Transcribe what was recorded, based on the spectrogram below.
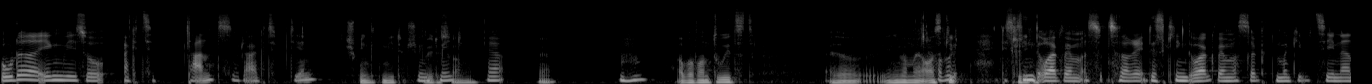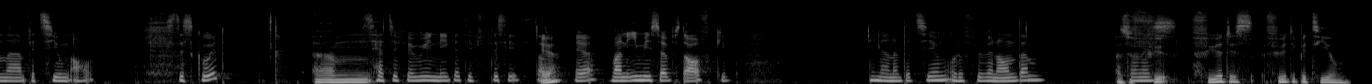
Oder irgendwie so Akzeptanz oder akzeptieren. Schwingt mit, Schwingt würde ich mit. sagen. Ja. Ja. Mhm. Aber wenn du jetzt, also ich nehme mal gibt, das klingt arg, wenn man so- sorry, das klingt arg, wenn man sagt, man gibt sie in einer Beziehung auf. Ist das gut? ähm, Das hört sich für mich negativ besetzt an. Ja? Ja? Wenn ich mich selbst aufgebe in einer Beziehung oder für wen anderen. also für, für, das, für die Beziehung.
